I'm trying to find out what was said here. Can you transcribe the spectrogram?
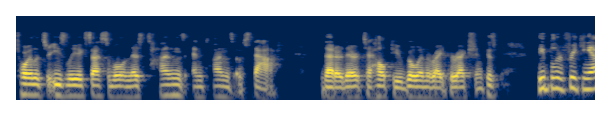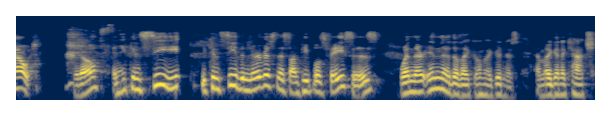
toilets are easily accessible, and there's tons and tons of staff that are there to help you go in the right direction because people are freaking out. you know and you can see you can see the nervousness on people's faces when they're in there they're like oh my goodness am i going to catch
